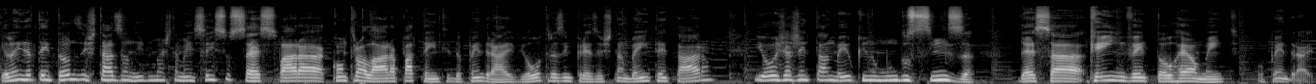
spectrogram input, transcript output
Ele ainda tentou nos Estados Unidos, mas também sem sucesso para controlar a patente do pendrive. Outras empresas também tentaram e hoje a gente está meio que no mundo cinza dessa quem inventou realmente o pendrive.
